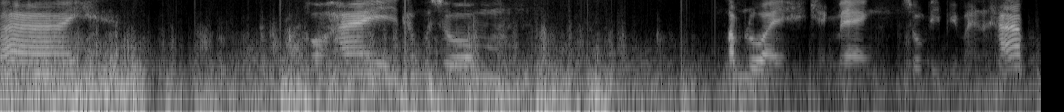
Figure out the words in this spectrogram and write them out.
bye ขอให้ท่านผู้ชมร่ำรวยแข็งแรงโชคดีปีใหม่นะครับ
